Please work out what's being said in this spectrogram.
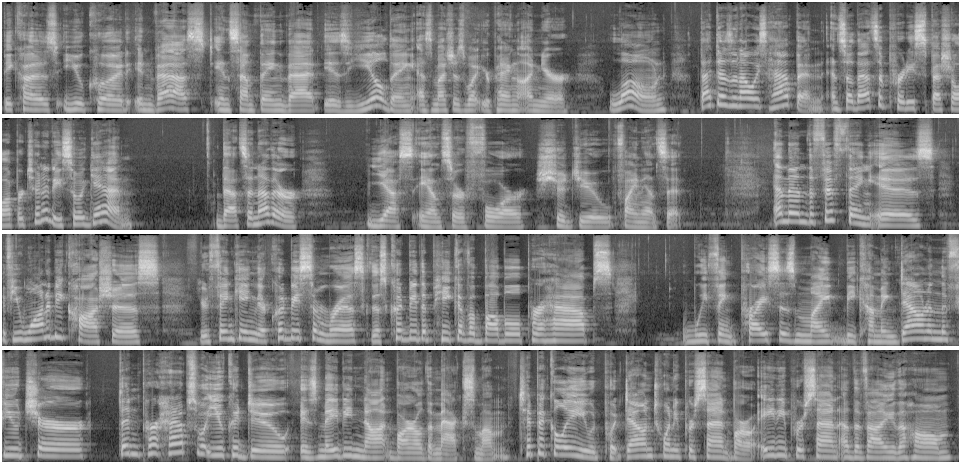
because you could invest in something that is yielding as much as what you're paying on your loan, that doesn't always happen. And so that's a pretty special opportunity. So again, that's another yes answer for should you finance it. And then the fifth thing is if you want to be cautious, you're thinking there could be some risk, this could be the peak of a bubble perhaps. We think prices might be coming down in the future. Then perhaps what you could do is maybe not borrow the maximum. Typically, you would put down 20%, borrow 80% of the value of the home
